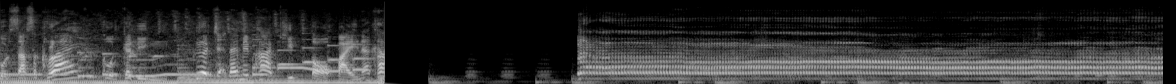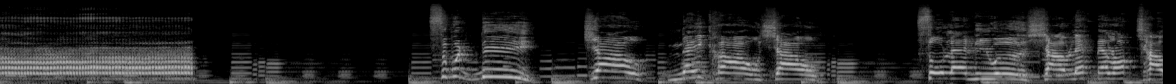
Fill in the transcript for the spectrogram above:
กด Subscribe กดกระดิ่ง เพื่อจะได้ไม่พลาดคลิปต่อไปนะครับ ชาวในข่าวชาวโซแลนิเวอร์ชาวเล็กแนล็อกชาว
